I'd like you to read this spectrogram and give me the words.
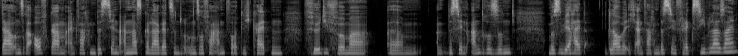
da unsere Aufgaben einfach ein bisschen anders gelagert sind und unsere Verantwortlichkeiten für die Firma ähm, ein bisschen andere sind, müssen wir halt, glaube ich, einfach ein bisschen flexibler sein.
